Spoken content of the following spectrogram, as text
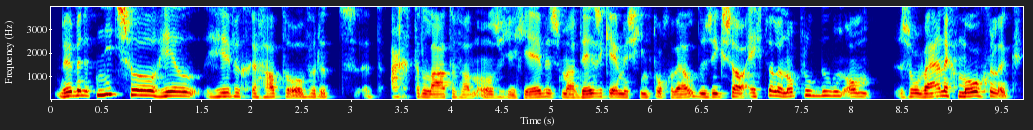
we hebben het niet zo heel hevig gehad over het, het achterlaten van onze gegevens, maar deze keer misschien toch wel. Dus ik zou echt wel een oproep doen om zo weinig mogelijk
